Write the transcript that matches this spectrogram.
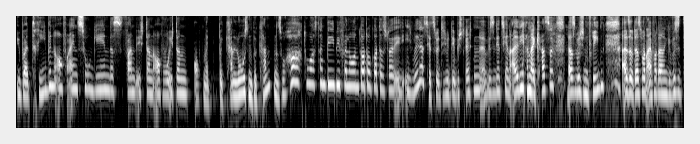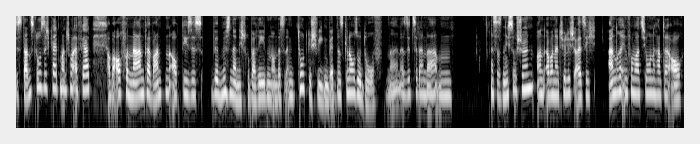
übertrieben auf einen zugehen. Das fand ich dann auch, wo ich dann auch mit bekan losen Bekannten so, ach, du hast dein Baby verloren, Gott, oh Gott, das, ich will das jetzt wirklich mit dir besprechen. Wir sind jetzt hier in Aldi an der Kasse, lass mich in Frieden. Also, dass man einfach da eine gewisse Distanzlosigkeit manchmal erfährt, aber auch von nahen Verwandten auch dieses, wir müssen da nicht drüber reden und das im Tod geschwiegen wird. Das ist genauso doof. Ne? Da sitze dann da, hm, das ist nicht so schön. Und aber natürlich, als ich andere Informationen hatte, auch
